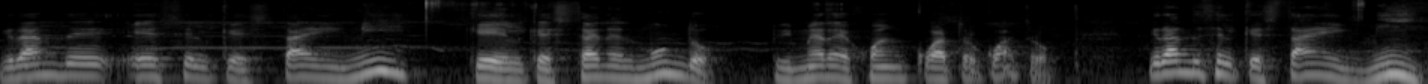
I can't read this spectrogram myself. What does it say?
grande es el que está en mí que el que está en el mundo. Primera de Juan 4:4. Grande es el que está en mí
